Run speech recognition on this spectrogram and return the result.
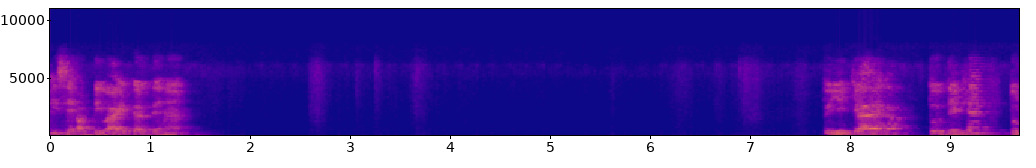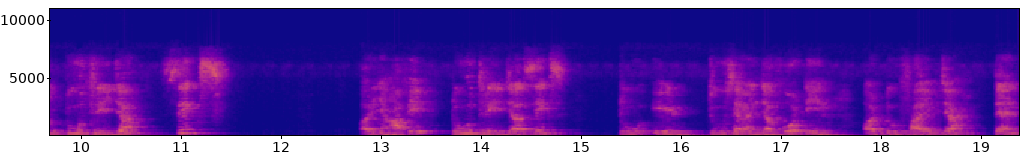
इसे अब डिवाइड करते हैं तो ये क्या आएगा? तो देखें तो टू थ्री जा सिक्स और यहाँ पे टू थ्री जा six two eight two seven जा फोर्टीन और टू फाइव जा टेन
